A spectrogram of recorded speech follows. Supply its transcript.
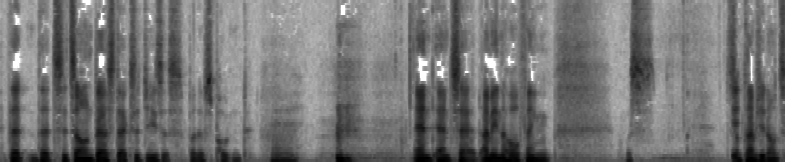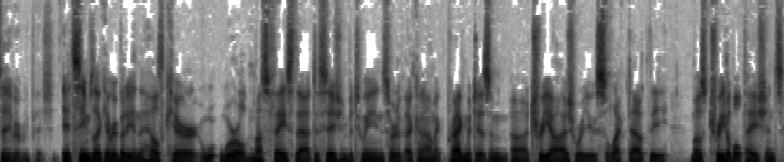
that that's its own best exegesis, but it's potent and and sad. I mean, the whole thing was. Sometimes you don't save every patient. It seems like everybody in the healthcare w- world must face that decision between sort of economic pragmatism, uh, triage, where you select out the most treatable patients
